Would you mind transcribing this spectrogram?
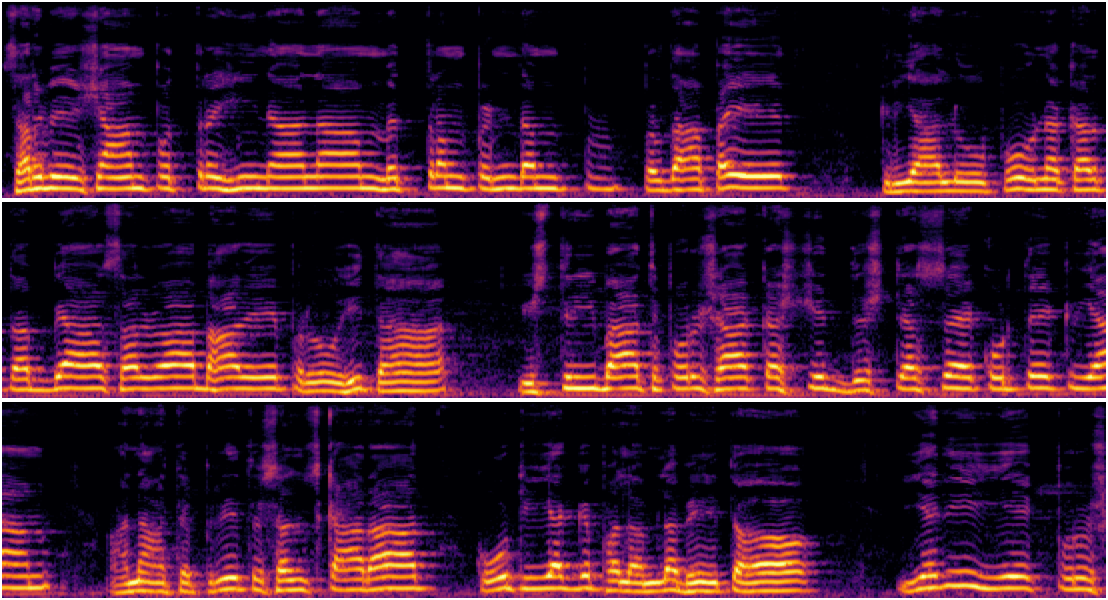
सर्वेषां पुत्रहीनानां मित्रं पिण्डं प्रदापयेत्। क्रियालोपो न कर्तव्या सर्वाभावे पुरोहिता। स्त्रीबाथ पुरुषा कश्चित् दृष्टस्य कुर्ते क्रियाम्। अनाथ प्रेत संस्कारात् कोटि यज्ञ फलम लभेत। यदि एक पुरुष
